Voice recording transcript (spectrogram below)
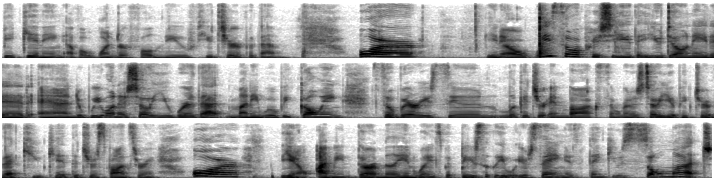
beginning of a wonderful new future for them. Or you know, we so appreciate that you donated and we want to show you where that money will be going. So very soon, look at your inbox and we're going to show you a picture of that cute kid that you're sponsoring. Or, you know, I mean, there are a million ways, but basically what you're saying is thank you so much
